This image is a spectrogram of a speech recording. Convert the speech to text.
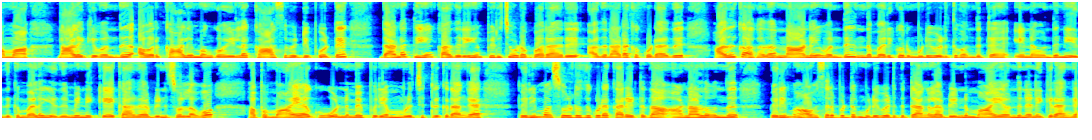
ஆமாம் நாளைக்கு வந்து அவர் காளிமங்கோயிலில் காசு வெட்டி போட்டு தனத்தையும் கதிரையும் பிரித்து விட போகிறாரு அது நடக்கக்கூடாது. அதுக்காக தான் நானே வந்து இந்த மாதிரிக்கு ஒரு முடிவு எடுத்து வந்துட்டேன். என்னை வந்து நீ இதுக்கு மேலே எதுவுமே நீ கேட்காத அப்படின்னு சொல்லவும் அப்போ மாயாவுக்கு ஒன்றுமே புரியாமல் முழிச்சிட்டு இருக்கிறாங்க பெரியம்மா சொல்கிறது கூட கரெக்டு தான். ஆனாலும் வந்து பெரியம்மா அவசரப்பட்டு முடிவு எடுத்துட்டாங்களே அப்படின்னு மாயா வந்து நினைக்கிறாங்க.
